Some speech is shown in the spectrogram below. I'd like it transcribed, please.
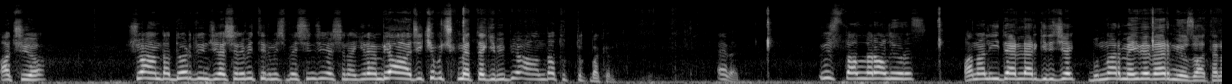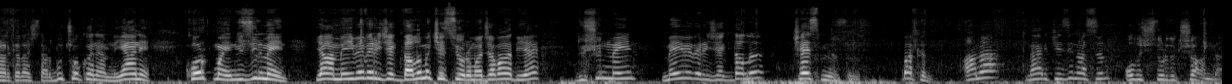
açıyor. Şu anda dördüncü yaşını bitirmiş, beşinci yaşına giren bir ağacı iki buçuk metre gibi bir anda tuttuk bakın. Evet. Üst dalları alıyoruz. Ana liderler gidecek. Bunlar meyve vermiyor zaten arkadaşlar. Bu çok önemli. Yani korkmayın, üzülmeyin. Ya meyve verecek dalı mı kesiyorum acaba diye düşünmeyin. Meyve verecek dalı kesmiyorsunuz. Bakın ana merkezi nasıl oluşturduk şu anda.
